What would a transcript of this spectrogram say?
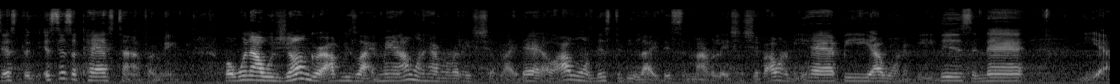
just to, it's just a pastime for me. But when I was younger, I was like, man, I want to have a relationship like that. Or I want this to be like this in my relationship. I want to be happy. I want to be this and that. Yeah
